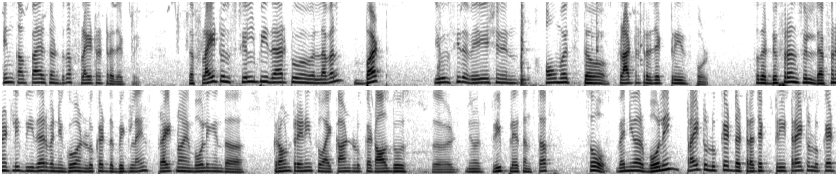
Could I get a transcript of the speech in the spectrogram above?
in comparison to the flighter trajectory. The flight will still be there to a level, but you will see the variation in how much the flatter trajectory is bowled. So the difference will definitely be there when you go and look at the big lines. Right now I'm bowling in the ground training, so I can't look at all those uh, you know replays and stuff. So when you are bowling, try to look at the trajectory, try to look at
